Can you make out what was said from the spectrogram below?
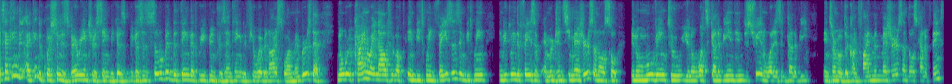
Yes, I think the, I think the question is very interesting because because it's a little bit the thing that we've been presenting in a few webinars to our members that you know we're kind right now of in between phases, in between in between the phase of emergency measures and also you know moving to you know what's going to be in the industry and what is it going to be in terms of the confinement measures and those kind of things.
